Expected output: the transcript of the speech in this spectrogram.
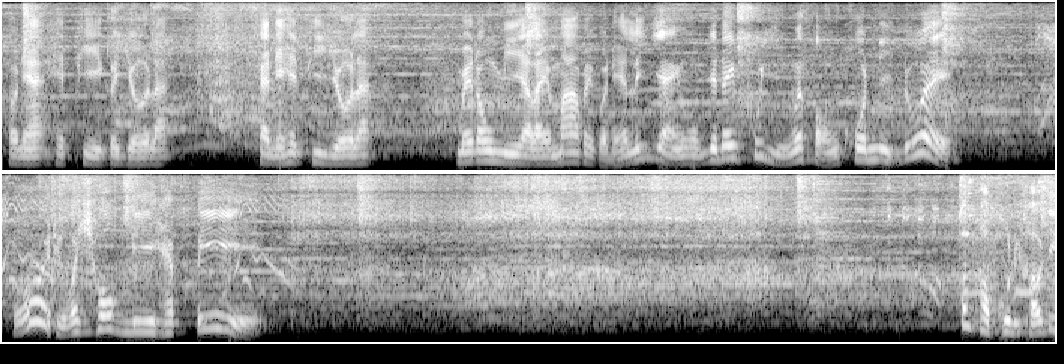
เท่านี้ HP ก็เยอะแล้ว แค่นี้ HP เยอะแล้ว ไม่ต้องมีอะไรมากไปกว่านี้และอย่างผมจะได้ผู้หญิงมาสองคนอีกด้วย โอ้ยถือว่าโชคดีแฮปปี้ ต้องขอบคุณเขาจ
